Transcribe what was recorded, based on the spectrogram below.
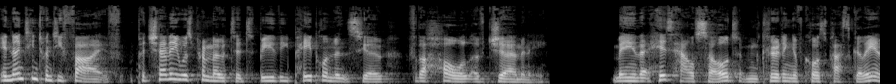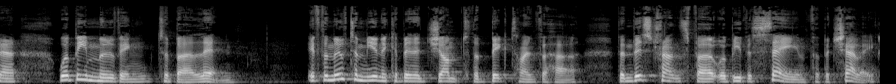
In 1925, Pacelli was promoted to be the papal nuncio for the whole of Germany, meaning that his household, including of course Pascalina, would be moving to Berlin. If the move to Munich had been a jump to the big time for her, then this transfer would be the same for Pacelli.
